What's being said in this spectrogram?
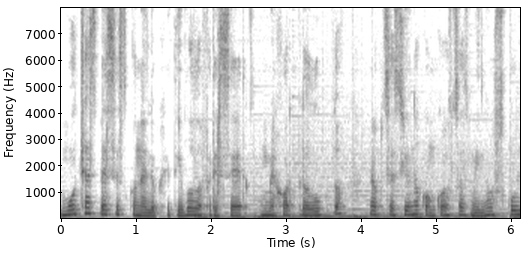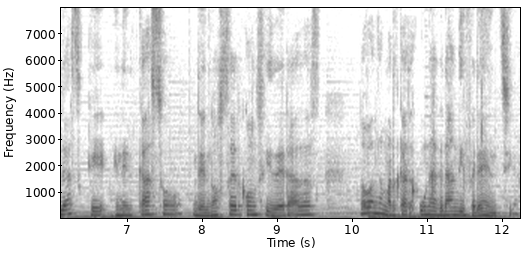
Muchas veces con el objetivo de ofrecer un mejor producto, me obsesiono con cosas minúsculas que en el caso de no ser consideradas no van a marcar una gran diferencia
